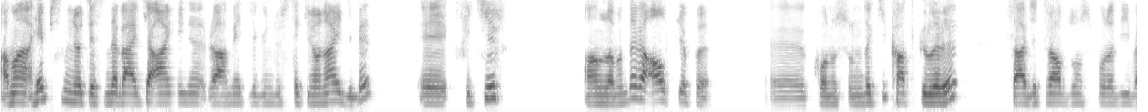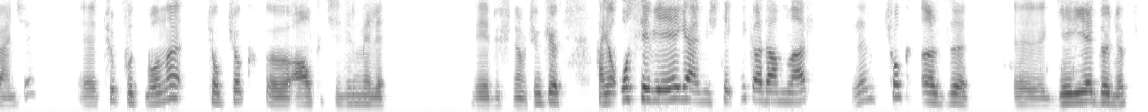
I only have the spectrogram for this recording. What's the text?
Ama hepsinin ötesinde belki aynı rahmetli Gündüz Tekin Onay gibi e, fikir anlamında ve altyapı e, konusundaki katkıları sadece Trabzonspor'a değil bence e, Türk futboluna çok çok e, altı çizilmeli diye düşünüyorum. Çünkü hani o seviyeye gelmiş teknik adamların çok azı e, geriye dönüp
